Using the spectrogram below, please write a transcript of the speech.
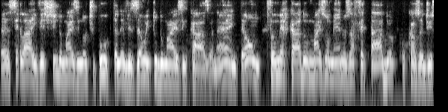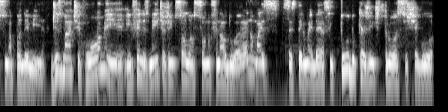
é, sei lá, investindo mais em notebook, televisão e tudo mais em casa, né? Então, foi um mercado mais ou menos afetado por causa disso na pandemia. De smart home, infelizmente, a gente só lançou no final do ano, mas vocês terem uma ideia, assim, tudo que a gente trouxe chegou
